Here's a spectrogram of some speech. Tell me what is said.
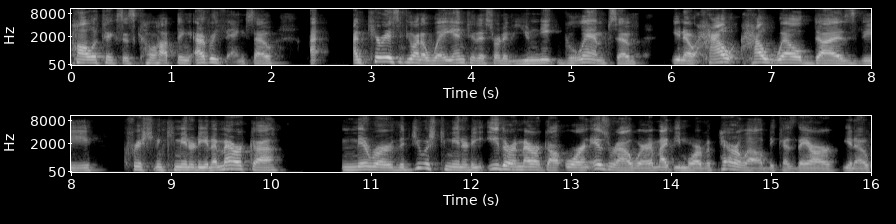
politics is co-opting everything. So I, I'm curious if you want to weigh into this sort of unique glimpse of, you know, how how well does the Christian community in America mirror the Jewish community, either America or in Israel, where it might be more of a parallel because they are, you know,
